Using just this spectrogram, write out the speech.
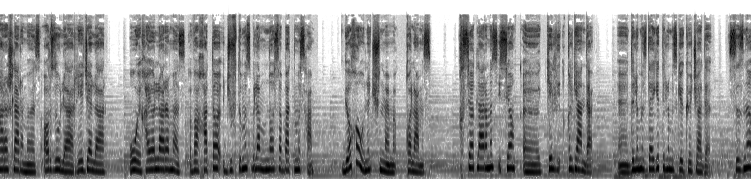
qarashlarimiz orzular rejalar o'y hayollarimiz va hatto juftimiz bilan munosabatimiz ham. Goho uni tushunmay qolamiz. Hissiyotlarimiz isyon e, qilganda e, dilimizdagi tilimizga ko'chadi. Sizni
